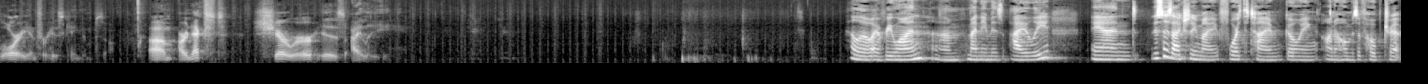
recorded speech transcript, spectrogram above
glory and for his kingdom. So um, our next sharer is Eileen. Hello, everyone. Um, my name is Eiley. And this is actually my fourth time going on a Homes of Hope trip,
